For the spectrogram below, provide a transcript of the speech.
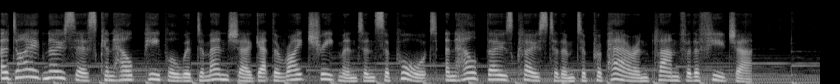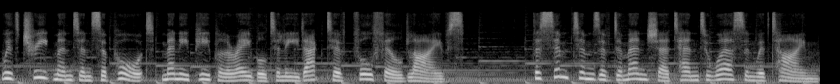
A diagnosis can help people with dementia get the right treatment and support, and help those close to them to prepare and plan for the future. With treatment and support, many people are able to lead active, fulfilled lives. The symptoms of dementia tend to worsen with time.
